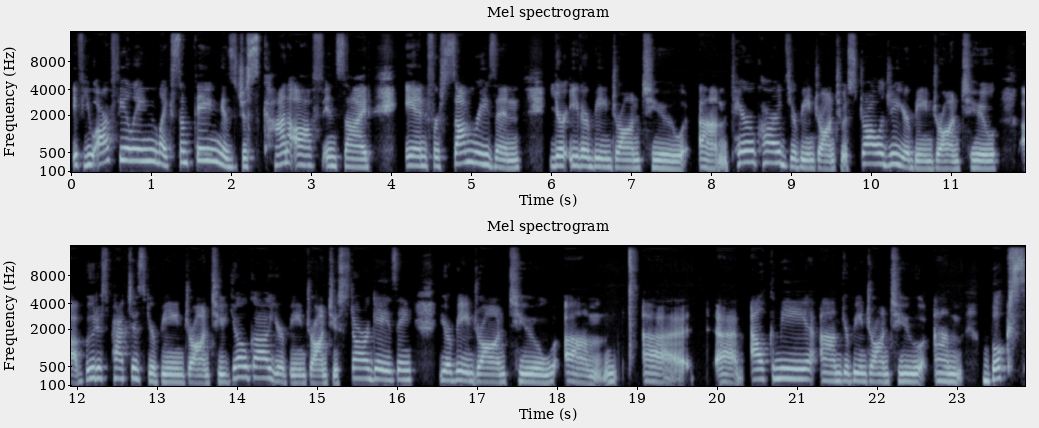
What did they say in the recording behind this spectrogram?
if you are feeling like something is just kind of off inside, and for some reason you're either being drawn to um, tarot cards, you're being drawn to astrology, you're being drawn to uh, Buddhist practice, you're being drawn to yoga, you're being drawn to stargazing, you're being drawn to um, uh, uh, alchemy. Um, you're being drawn to um, books,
